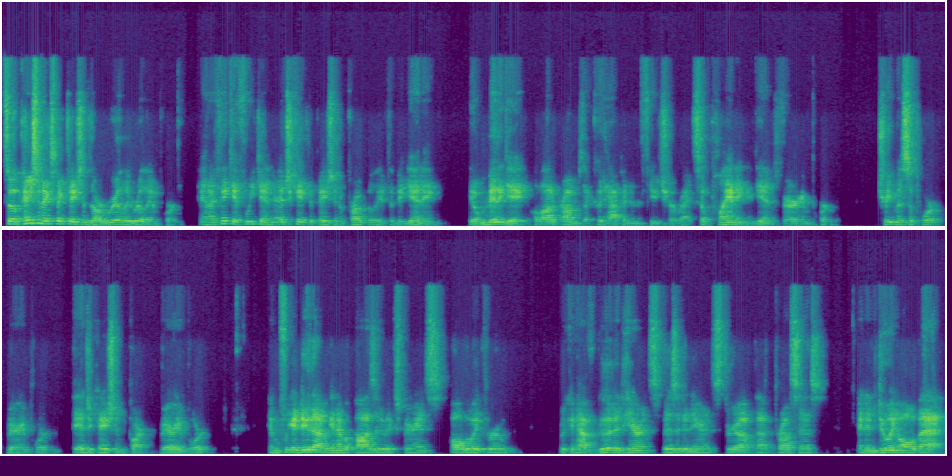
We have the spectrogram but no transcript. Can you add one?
So patient expectations are really, really important. And I think if we can educate the patient appropriately at the beginning, it'll mitigate a lot of problems that could happen in the future, right? So planning, again, is very important. Treatment support, very important. The education part, very important. And if we can do that, we can have a positive experience all the way through. We can have good adherence, visit adherence throughout that process. And in doing all that,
